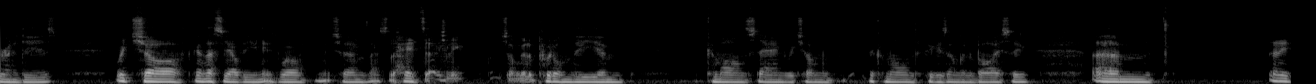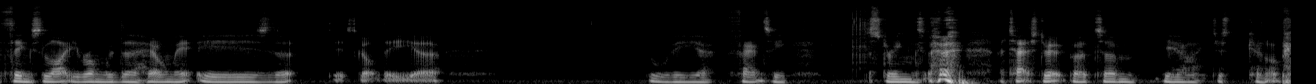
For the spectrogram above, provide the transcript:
Grenadiers, which are, and that's the other unit as well, which um, that's the heads actually, which I'm going to put on the um, command stand, which I'm the command figures I'm going to buy soon. Um, only thing slightly wrong with the helmet is that it's got the uh, all the uh, fancy strings attached to it, but um, yeah, I just cannot be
